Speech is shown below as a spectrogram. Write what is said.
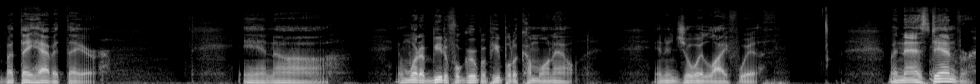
but they have it there. And uh, and what a beautiful group of people to come on out and enjoy life with. But that's Denver,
